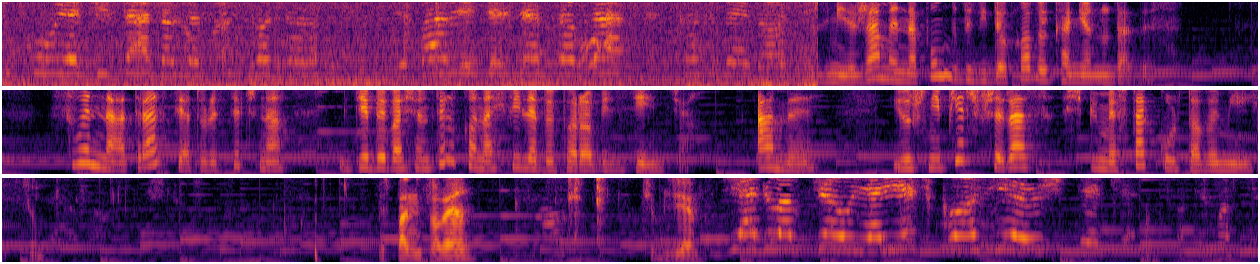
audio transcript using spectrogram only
dziękuję Ci, tato, że wszystko to robisz. Bawię się ze mną na kosmenosie. Zmierzamy na punkt widokowy kanionu Dades. Słynna atrakcja turystyczna, gdzie bywa się tylko na chwilę, by porobić zdjęcia. A my już nie pierwszy raz śpimy w tak kultowym miejscu. Jest pan Florian? Czy będzie? Zjadłam całe jajeczko, a nie już dziecię. Takie właśnie?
